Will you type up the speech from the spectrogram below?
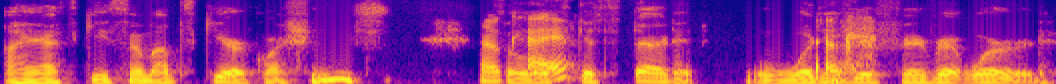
I ask you some obscure questions. Okay. So, let's get started. What is okay. your favorite word?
